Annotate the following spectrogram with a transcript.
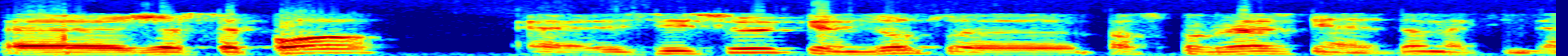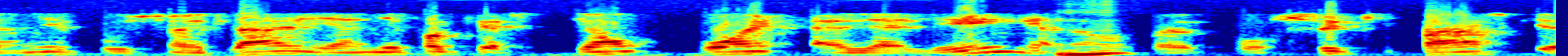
Je sais pas. Euh, c'est sûr que nous autres, euh, Parti populaire du Canada, Maxime Dernier, position est claire, il n'y en a pas question, point à la ligne. Alors, euh, pour ceux qui pensent que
